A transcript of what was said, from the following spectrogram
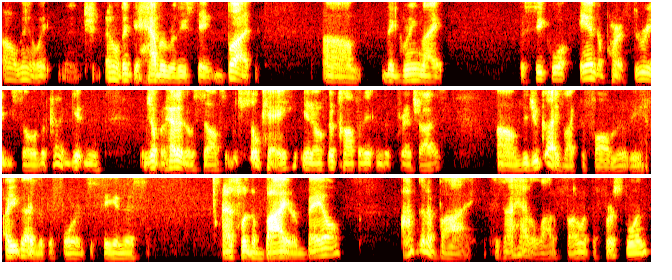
Oh man, wait! I don't think they have a release date, but um, they greenlight the sequel and a part three. So they're kind of getting jumping ahead of themselves, which is okay, you know, if they're confident in the franchise. Um, did you guys like the fall movie? Are you guys looking forward to seeing this? As for the buyer bail, I'm gonna buy because I had a lot of fun with the first one.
